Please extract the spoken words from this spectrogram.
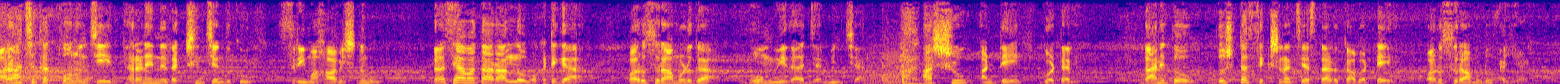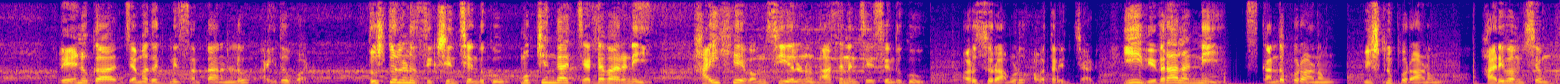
అరాచకత్వం నుంచి ధరణిని రక్షించేందుకు శ్రీ మహావిష్ణువు దశావతారాల్లో ఒకటిగా పరశురాముడుగా భూమి మీద జన్మించారు. హర్షు అంటే గొడ్డలి. దానితో దుష్ట శిక్షణ చేస్తాడు కాబట్టే పరశురాముడు అయ్యాడు. రేణుక జమదగ్ని సంతానంలో ఐదోవాడు దుష్టులను శిక్షించేందుకు ముఖ్యంగా చెడ్డవారిని హైహే వంశీయులను నాశనం చేసేందుకు పరశురాముడు అవతరించాడు. ఈ వివరాలన్నీ స్కందపురాణం విష్ణుపురాణం విష్ణు పురాణం హరివంశం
